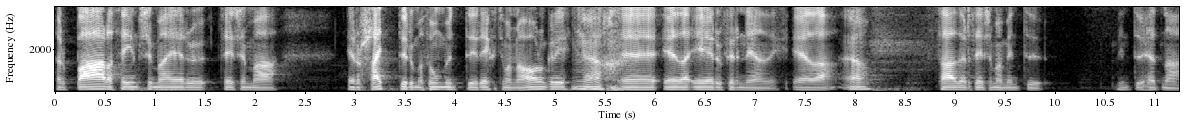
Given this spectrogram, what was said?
Það eru bara þeim sem að eru þeir sem að eru hrættir um að þú mundir einhvern tíman á árangri eh, eða eru fyrir neðan þig eða já, það eru þeir sem að myndu myndu hérna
